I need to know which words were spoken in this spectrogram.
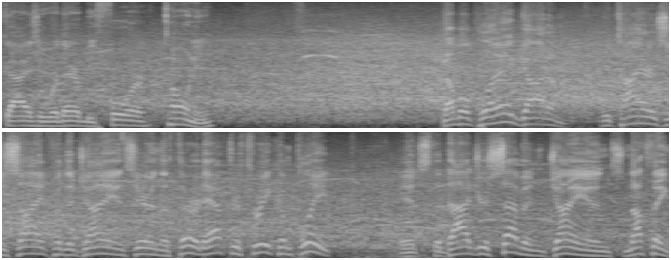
guys that were there before Tony. Double play, got him. Retires aside for the Giants here in the third after three complete. It's the Dodgers seven, Giants nothing.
